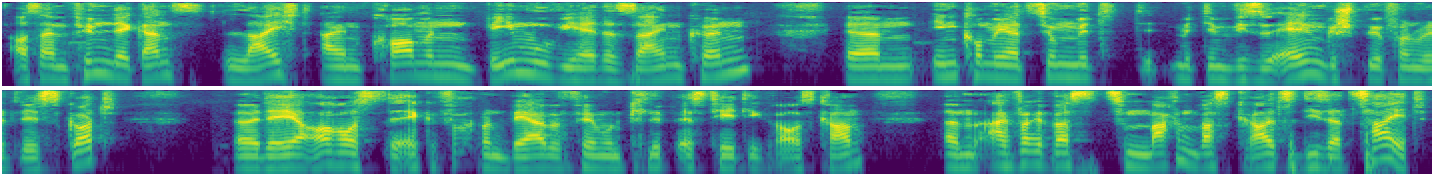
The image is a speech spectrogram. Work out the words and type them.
aus einem Film, der ganz leicht ein Common B-Movie hätte sein können, ähm, in Kombination mit, mit dem visuellen Gespür von Ridley Scott, äh, der ja auch aus der Ecke von Werbefilm und Clip-Ästhetik rauskam, ähm, einfach etwas zu machen, was gerade zu dieser Zeit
